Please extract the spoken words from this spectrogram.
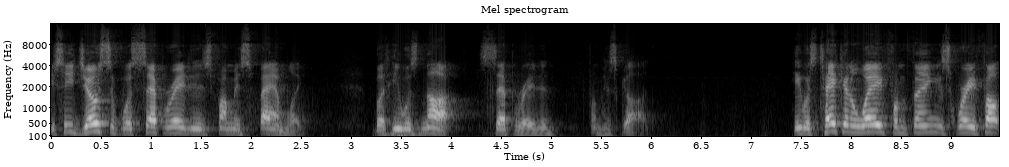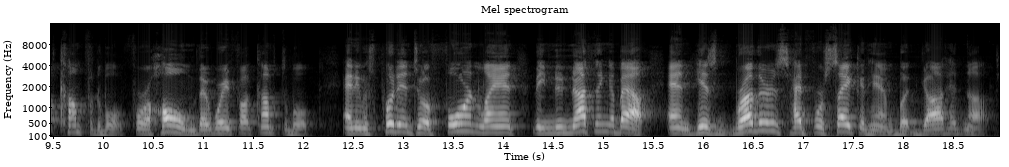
You see, Joseph was separated from his family, but he was not separated from his God. He was taken away from things where he felt comfortable, for a home that where he felt comfortable. And he was put into a foreign land that he knew nothing about. And his brothers had forsaken him, but God had not.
